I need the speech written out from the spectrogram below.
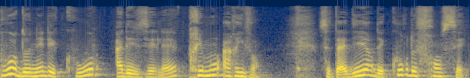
pour donner des cours à des élèves primo-arrivants, c'est-à-dire des cours de français.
